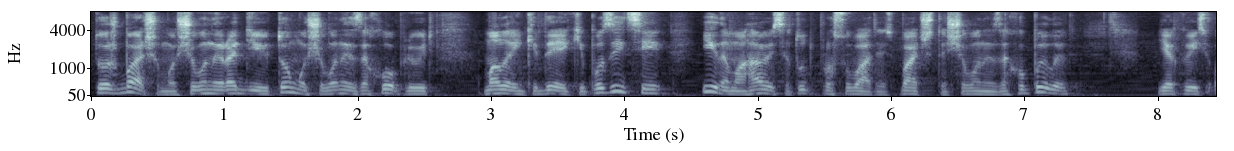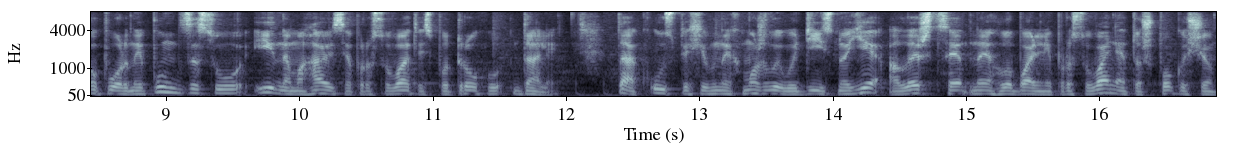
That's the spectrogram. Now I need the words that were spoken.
Тож бачимо, що вони радіють тому, що вони захоплюють маленькі деякі позиції і намагаються тут просуватись. Бачите, що вони захопили якийсь опорний пункт ЗСУ і намагаються просуватись потроху далі. Так, успіхи в них можливо дійсно є, але ж це не глобальні просування, тож поки що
